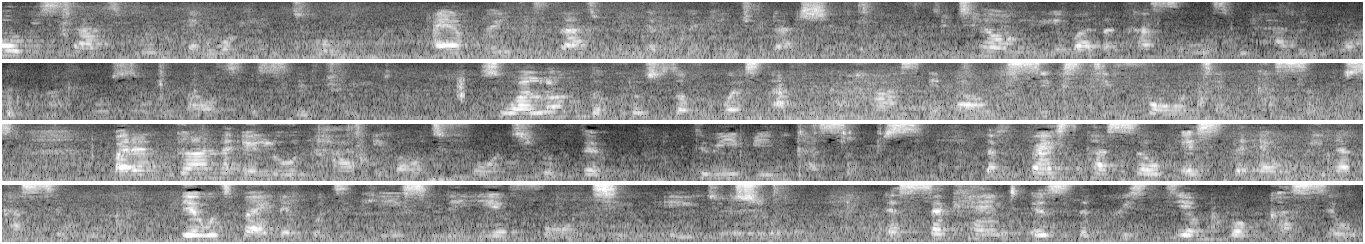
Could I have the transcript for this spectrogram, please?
Before we start with a walking tour, I am going to start with a quick introduction to tell you about the castles we have in Ghana and also about the slave trade. So along the coast of West Africa has about 64 castles, but in Ghana alone had about 40 of them, three being castles. The first castle is the Elmina Castle, built by the Portuguese in the year 1482. The second is the Christiansborg Castle,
